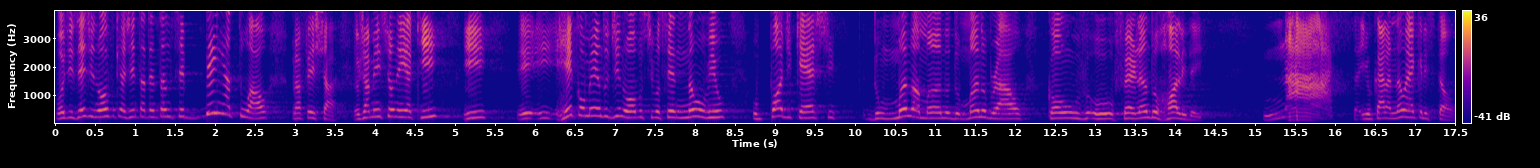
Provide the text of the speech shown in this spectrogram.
Vou dizer de novo que a gente está tentando ser bem atual para fechar. Eu já mencionei aqui e, e, e, recomendo de novo, se você não ouviu, o podcast do Mano a Mano, do Mano Brown, com o, o Fernando Holliday. Nossa! E o cara não é cristão.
